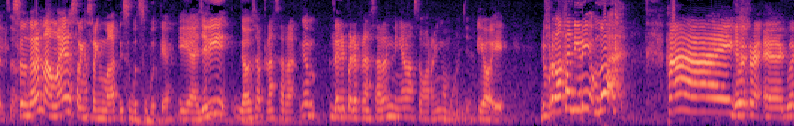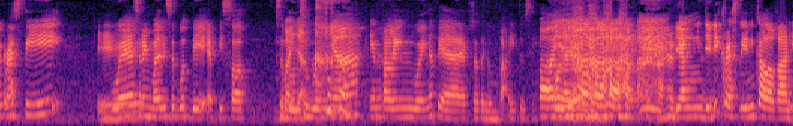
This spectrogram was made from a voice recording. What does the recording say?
betul. Sebenarnya namanya udah sering-sering banget disebut-sebut ya. Iya, jadi gak usah penasaran Daripada penasaran, mendingan langsung orangnya ngomong aja Yoi. Diperkenalkan diri, Mbak. Hai, gue eh, gue Kresti. Eh. Gue sering banget disebut di episode sebelum Banyak. sebelumnya. yang paling gue inget ya episode gempa itu sih. Oh, Oh, iya, iya. Yang jadi Kresti ini kalau kalian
